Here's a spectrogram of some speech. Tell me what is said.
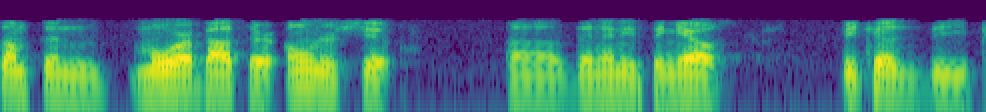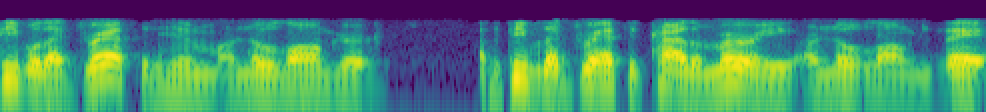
something more about their ownership uh, than anything else, because the people that drafted him are no longer the people that drafted Kyler Murray are no longer there.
